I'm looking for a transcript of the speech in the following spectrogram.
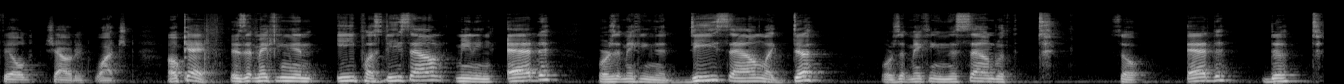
filled, shouted, watched. Okay, is it making an E plus D sound, meaning ed? Or is it making a D sound like D? Or is it making this sound with T? So ed, D, T.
